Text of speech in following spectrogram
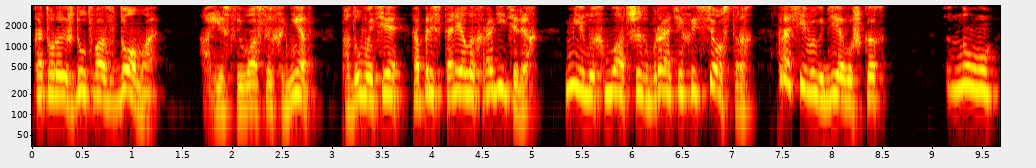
которые ждут вас дома. А если у вас их нет, подумайте о престарелых родителях, милых младших братьях и сестрах, красивых девушках, «Ну...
